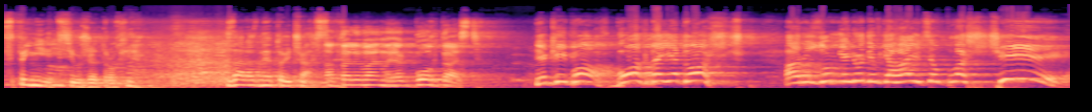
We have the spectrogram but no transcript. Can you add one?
спиніться вже трохи. Зараз не той час. Наталя Іванівна, як Бог дасть. Який Бог? Бог дає дощ, а розумні люди вдягаються в плащі.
